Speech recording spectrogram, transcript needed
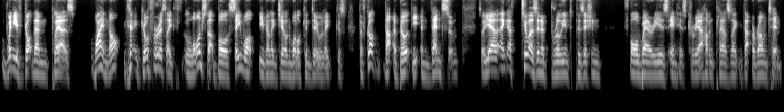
when you've got them players, why not go for it? Like launch that ball, see what even like Jaylen Waddle can do. Like because they've got that ability and then some. So yeah, I think Tua's in a brilliant position for where he is in his career, having players like that around him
